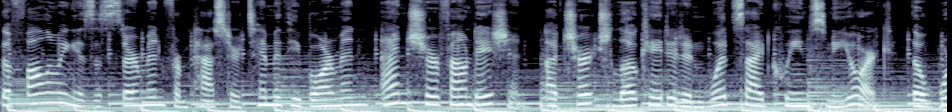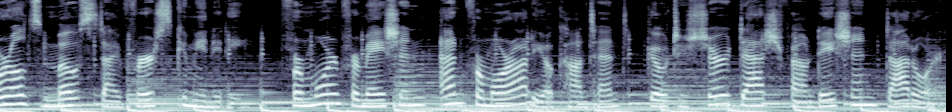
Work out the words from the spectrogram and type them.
The following is a sermon from Pastor Timothy Borman and Sure Foundation, a church located in Woodside, Queens, New York, the world's most diverse community. For more information and for more audio content, go to sure-foundation.org.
